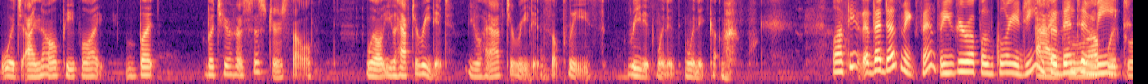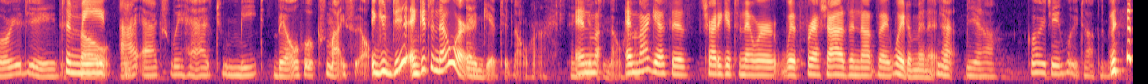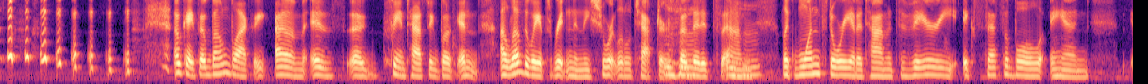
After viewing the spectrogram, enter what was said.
which I know people like, but but you're her sister, so well you have to read it. You'll have to read it. So please read it when it when it comes. Well, I think that, that does make sense. You grew up with Gloria Jean, I so then grew to up meet with Gloria Jean. to so meet- I actually had to meet Bell Hooks myself you did and get to know her. and get to know her and, and get my, to know her. and my guess is try to get to know her with fresh eyes and not say, "Wait a minute." yeah, yeah. Gloria Jean, what are you talking about? Okay, so Bone Black um, is a fantastic book, and I love the way it's written in these short little chapters, so that it's um, like one story at a time. It's very accessible, and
